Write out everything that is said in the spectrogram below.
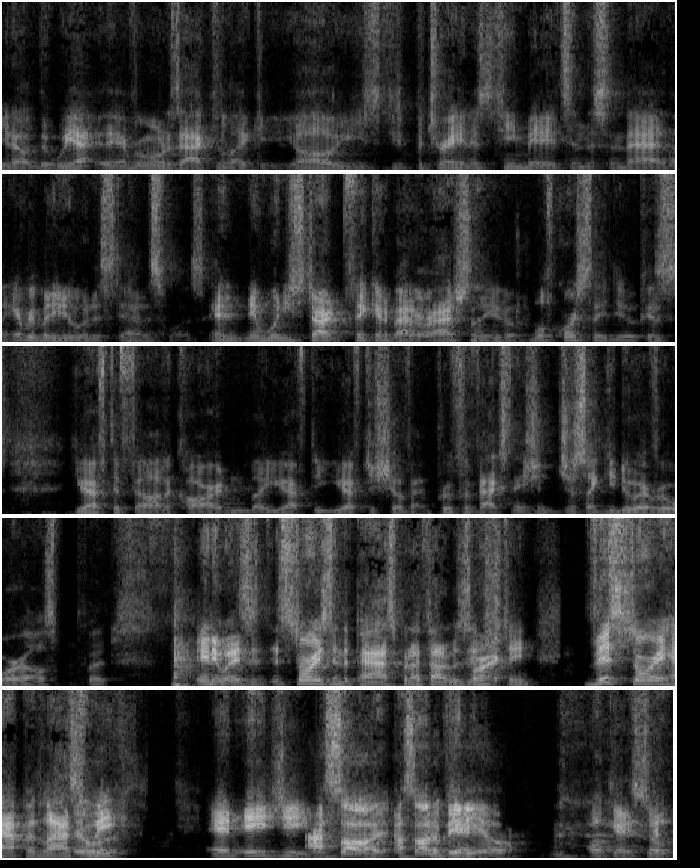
You know that we everyone was acting like oh he's, he's betraying his teammates and this and that. Like everybody knew what his status was. And and when you start thinking about it rationally, you go, well, of course they do because you have to fill out a card and but you have to you have to show proof of vaccination just like you do everywhere else. But anyways, it, stories in the past, but I thought it was interesting. This story happened last it week, was. and AG. I saw it. I saw the okay. video. Okay, so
